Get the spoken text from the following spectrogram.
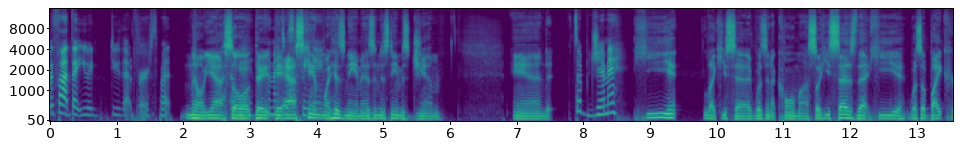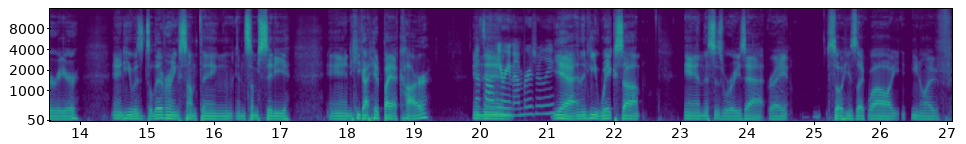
I thought that you would do that first, but No, yeah. So Okay, they I'm they ask him what his name is, and his name is Jim, and what's up, Jimmy? he, like you said, was in a coma. So he says that he was a bike courier, and he was delivering something in some city, and he got hit by a car. And That's all he remembers, really. Yeah, and then he wakes up, and this is where he's at, right? So he's like, "Wow, you know, I've."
